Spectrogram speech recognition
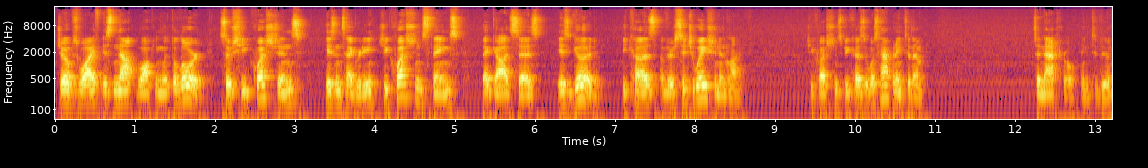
Job's wife is not walking with the Lord. So she questions his integrity. She questions things that God says is good because of their situation in life. She questions because of what's happening to them. It's a natural thing to do.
